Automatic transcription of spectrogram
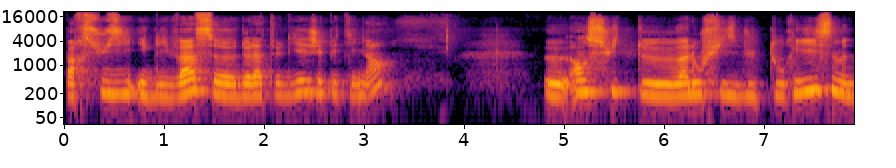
par Suzy Eglivas euh, de l'atelier Gepettina. Euh, ensuite, à l'Office du tourisme,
